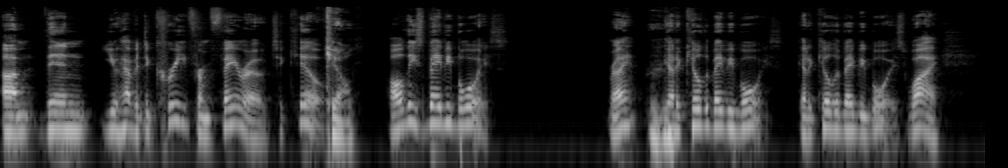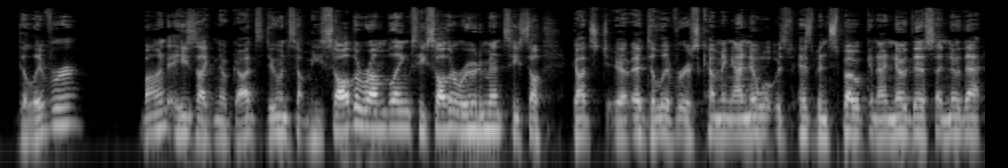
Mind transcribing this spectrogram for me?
um, then you have a decree from pharaoh to kill Kill. all these baby boys, right? Got to kill the baby boys. Got to kill the baby boys. Why? Deliverer, bond. He's like, no, God's doing something. He saw the rumblings. He saw the rudiments. He saw God's uh, deliverer is coming. I know what was has been spoken. I know this. I know that.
